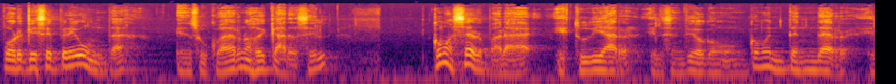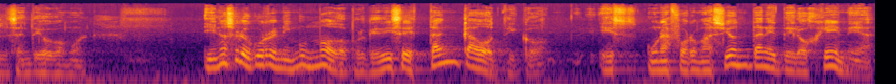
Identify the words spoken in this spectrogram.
porque se pregunta en sus cuadernos de cárcel, ¿Cómo hacer para estudiar el sentido común? ¿Cómo entender el sentido común? Y no se le ocurre en ningún modo, porque dice, es tan caótico, es una formación tan heterogénea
